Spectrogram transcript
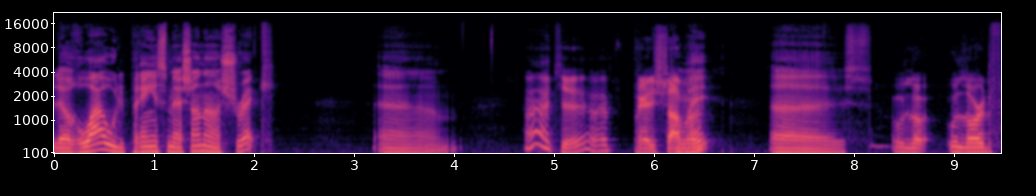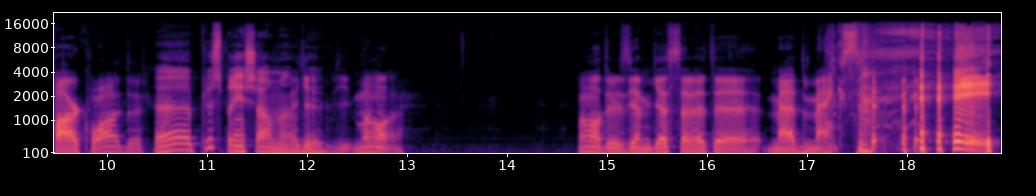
le roi ou le prince méchant dans Shrek. Euh, Ah, ok, ouais. Prince Charmant. ouais. Euh, Ou, Lo- ou Lord Farquaad. euh, plus prince charmant. Ok, mais- puis moi, mon... Moi, mon deuxième guess, ça va être euh, Mad Max. Hey!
